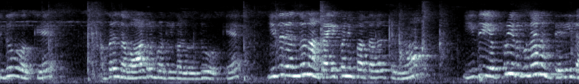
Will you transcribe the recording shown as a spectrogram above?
இது ஓகே அப்புறம் இந்த வாட்டர் பாட்டில் கல் வந்து ஓகே இது ரெண்டும் நான் ட்ரை பண்ணி பார்த்தா தான் தெரியும். இது எப்படி இருக்குன்னு எனக்கு தெரியல.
